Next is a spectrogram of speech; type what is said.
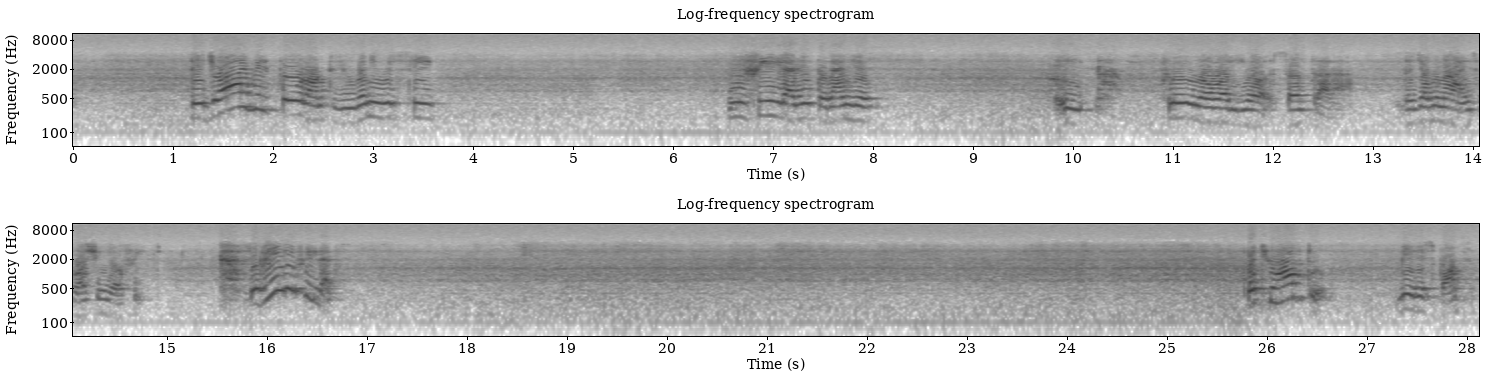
The joy will pour onto you when you will sleep. You will feel as if the Ganges is flowing over your Sahasrara. The Jamuna is washing your feet. You really feel that. But you have to be responsible.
